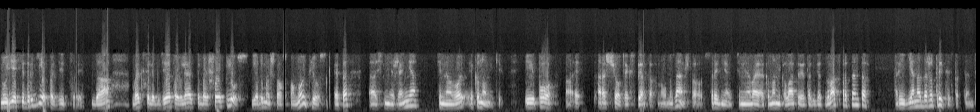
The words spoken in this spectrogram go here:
Но есть и другие позиции, да, в Excel, где появляется большой плюс. Я думаю, что основной плюс – это э, снижение теневой экономики. И по э, расчету экспертов, ну, мы знаем, что средняя теневая экономика Латвии это где-то 20%, региона даже 30%.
